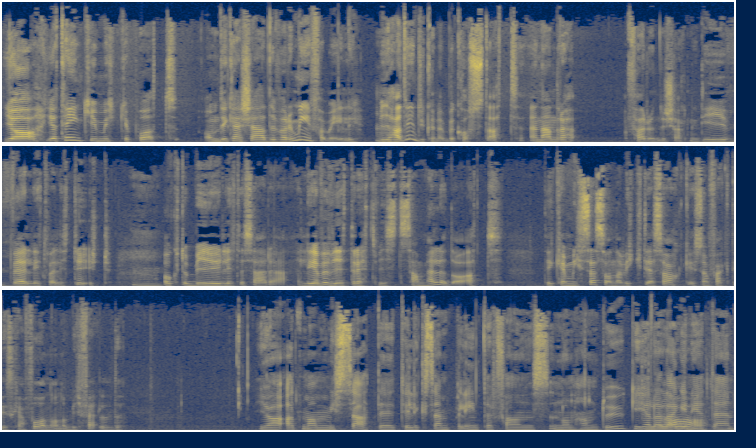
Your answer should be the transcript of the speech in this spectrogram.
ja, jag tänker ju mycket på att om det kanske hade varit min familj, vi Mm. hade ju inte kunnat bekostat en andra förundersökning. Det är ju väldigt, väldigt dyrt. Mm. Och då blir det ju lite så här, lever vi i ett rättvist samhälle då? Att det kan missa sådana viktiga saker som faktiskt kan få någon att bli fälld. Ja, att man missade att det till exempel inte fanns någon handduk i hela Ja. lägenheten.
